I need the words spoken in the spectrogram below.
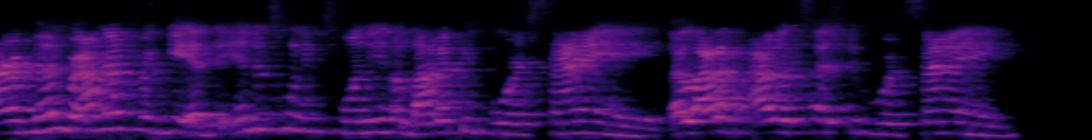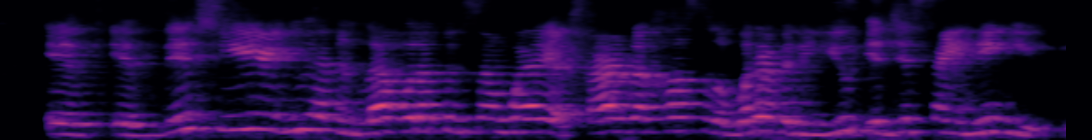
I remember, I'll never forget at the end of 2020, a lot of people were saying, a lot of out of touch people were saying, if if this year you haven't leveled up in some way or started a hustle or whatever, then you it just ain't in you,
